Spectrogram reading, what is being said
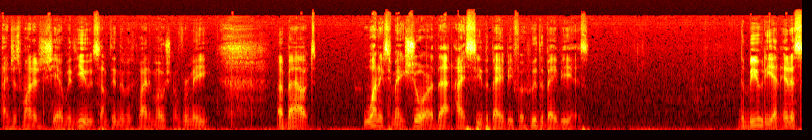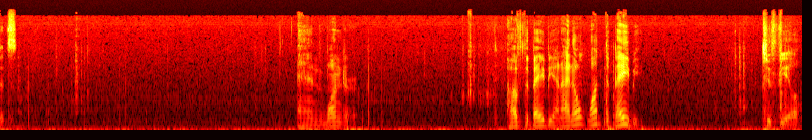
I just wanted to share with you something that was quite emotional for me about wanting to make sure that I see the baby for who the baby is. The beauty and innocence and wonder of the baby, and I don't want the baby to feel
